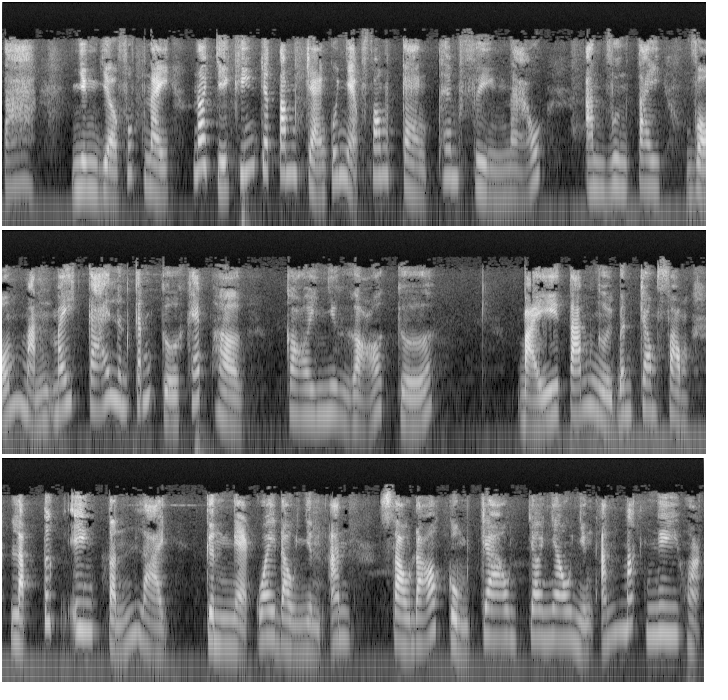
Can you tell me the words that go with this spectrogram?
ta. Nhưng giờ phút này, nó chỉ khiến cho tâm trạng của Nhạc Phong càng thêm phiền não. Anh vươn tay, vỗ mạnh mấy cái lên cánh cửa khép hờ, coi như gõ cửa. Bảy tám người bên trong phòng lập tức yên tĩnh lại, kinh ngạc quay đầu nhìn anh, sau đó cùng trao cho nhau những ánh mắt nghi hoặc.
